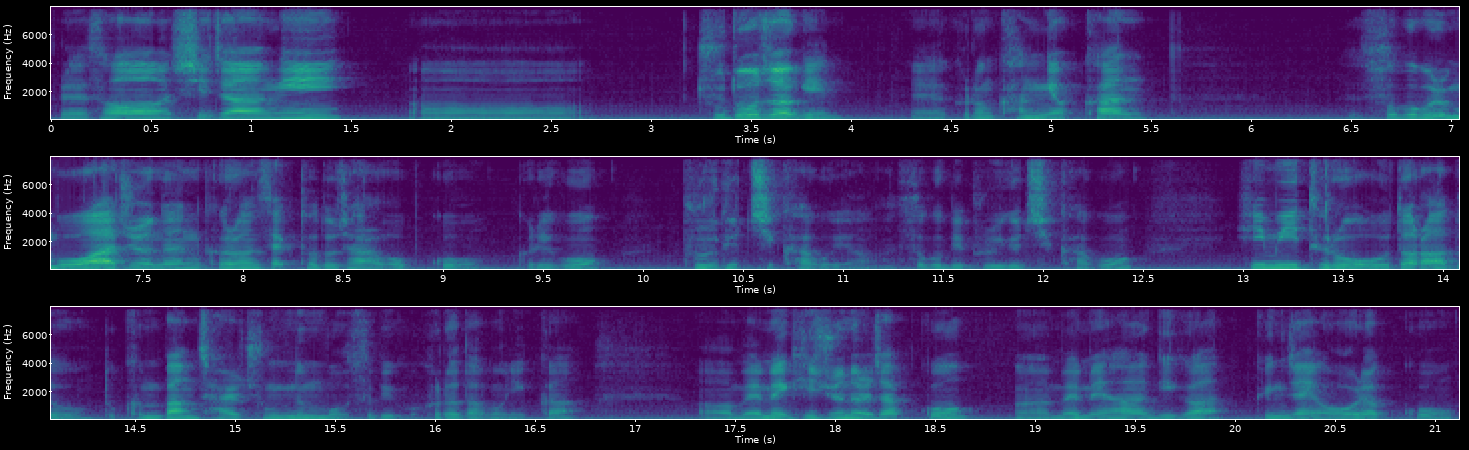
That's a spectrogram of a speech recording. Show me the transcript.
그래서 시장이 어, 주도적인 예, 그런 강력한 수급을 모아주는 그런 섹터도 잘 없고 그리고 불규칙하고요. 수급이 불규칙하고 힘이 들어오더라도 또 금방 잘 죽는 모습이고 그러다 보니까 어, 매매 기준을 잡고 어, 매매하기가 굉장히 어렵고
